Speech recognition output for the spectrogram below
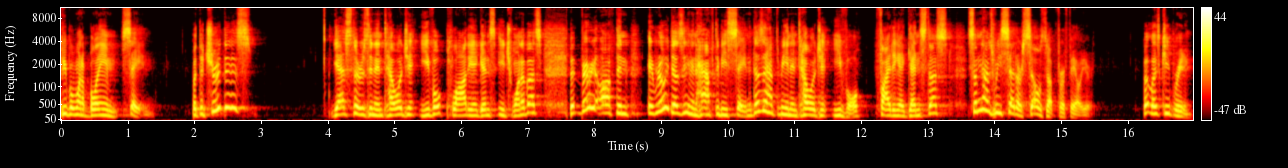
people want to blame Satan. But the truth is, Yes, there's an intelligent evil plotting against each one of us, but very often it really doesn't even have to be Satan. It doesn't have to be an intelligent evil fighting against us. Sometimes we set ourselves up for failure. But let's keep reading.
